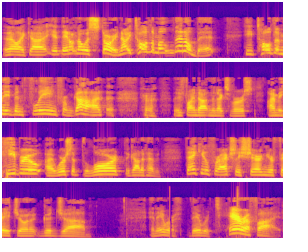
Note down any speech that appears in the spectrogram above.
And they're like, uh, they don't know his story. Now, he told them a little bit. He told them he'd been fleeing from God. you find out in the next verse. I'm a Hebrew. I worship the Lord, the God of heaven. Thank you for actually sharing your faith, Jonah. Good job. And they were they were terrified.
